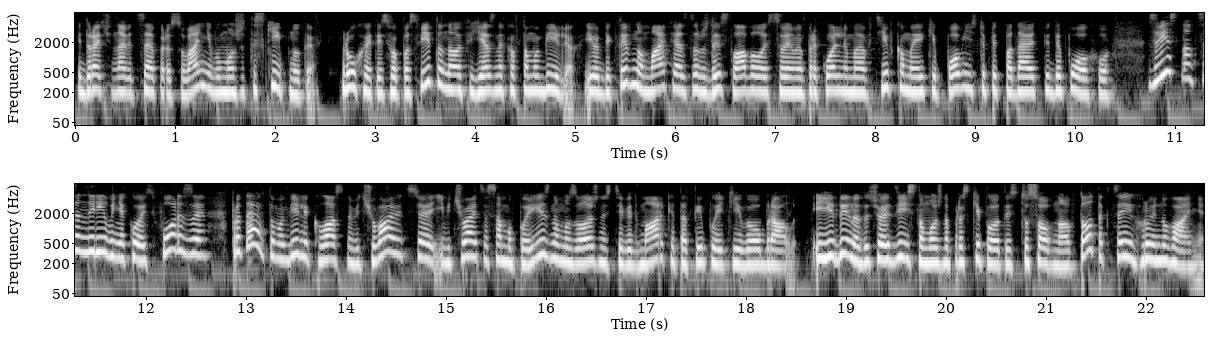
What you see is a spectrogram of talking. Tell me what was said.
І, до речі, навіть це пересування ви можете скіпнути. Рухайтесь ви по світу на офігезних автомобілях, і об'єктивно мафія завжди славилась своїми прикольними автівками, які повністю підпадають під епоху. Звісно, це не рівень якоїсь форзи, проте автомобілі класно відчуваються і відчуваються саме по-різному, в залежності від марки та типу, який ви обрали. І єдине, до чого дійсно можна прискіпуватись стосовно авто, так це їх руйнування.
